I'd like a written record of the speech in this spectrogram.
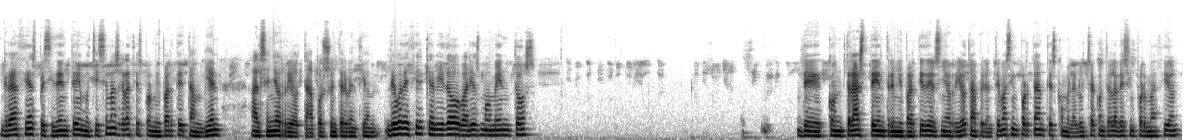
Gracias, presidente. Muchísimas gracias por mi parte también al señor Riota por su intervención. Debo decir que ha habido varios momentos de contraste entre mi partido y el señor Riota, pero en temas importantes como la lucha contra la desinformación,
